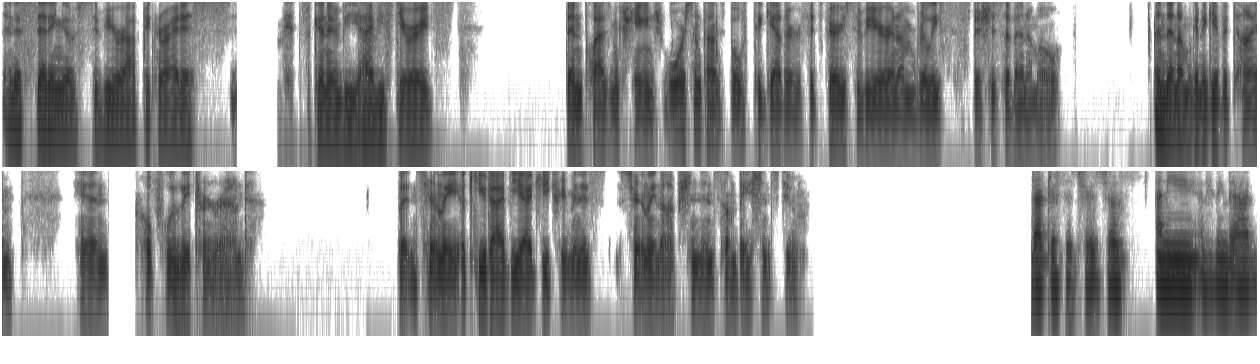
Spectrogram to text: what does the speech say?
in a setting of severe optic neuritis it's going to be iv steroids then plasma exchange, or sometimes both together if it's very severe and I'm really suspicious of NMO. And then I'm going to give it time and hopefully they turn around. But certainly acute IVIG treatment is certainly an option in some patients too. Dr. Sotirchos, just any anything to add?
